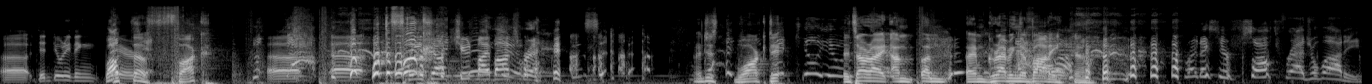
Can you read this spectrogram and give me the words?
uh, didn't do anything what there. the fuck? Uh, uh, what the fuck? Please don't shoot my box friends. I just walked it. Kill you. It's all right. I'm I'm I'm grabbing their body. No. right next to your soft, fragile body.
